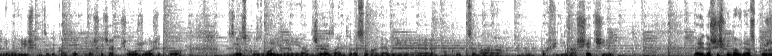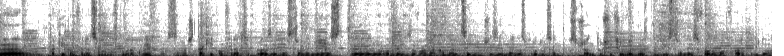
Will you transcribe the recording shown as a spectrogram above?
E, Nie mówiliśmy wtedy konkretnie o sieciach, przełożyło się to w związku z moimi i Andrzeja zainteresowaniami e, pokrótce na, po chwili na sieci. No i doszliśmy do wniosku, że takiej konferencji po prostu brakuje w Polsce. Znaczy takiej konferencji, która z jednej strony nie jest e, organizowana komercyjnie przez jednego z producentów sprzętu sieciowego, z drugiej strony jest forum otwartym do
